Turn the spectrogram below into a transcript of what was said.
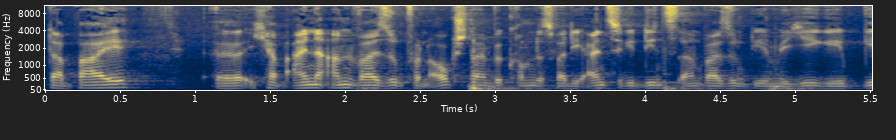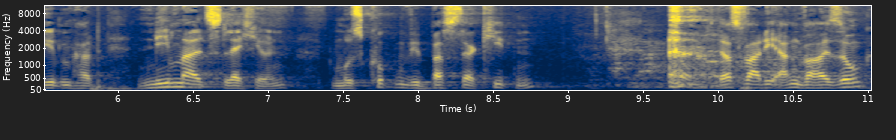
dabei. Äh, ich habe eine Anweisung von Augstein bekommen, das war die einzige Dienstanweisung, die er mir je gegeben hat. Niemals lächeln. Du musst gucken wie Buster Keaton. Das war die Anweisung.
